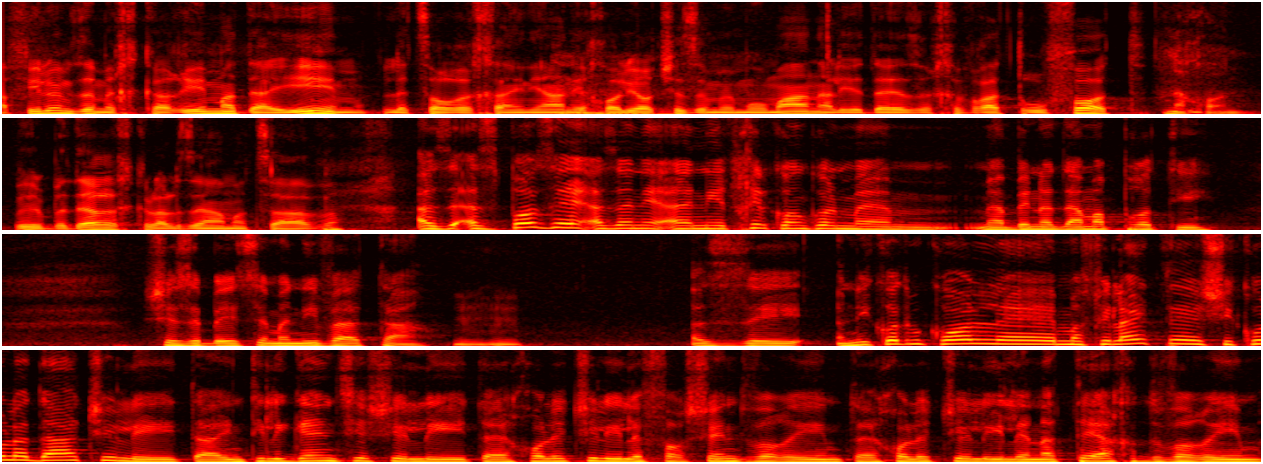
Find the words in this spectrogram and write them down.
אפילו אם זה מחקרים מדעיים, לצורך העניין, יכול להיות שזה ממומן על ידי איזה חברת תרופות, נכון. ובדרך כלל זה המצב. אז, אז פה זה, אז אני, אני אתחיל קודם כל מה, מהבן אדם הפרטי, שזה בעצם אני ואתה. אז אה, אני קודם כל אה, מפעילה את אה, שיקול הדעת שלי, את האינטליגנציה שלי, את היכולת שלי לפרשן דברים, את היכולת שלי לנתח דברים.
